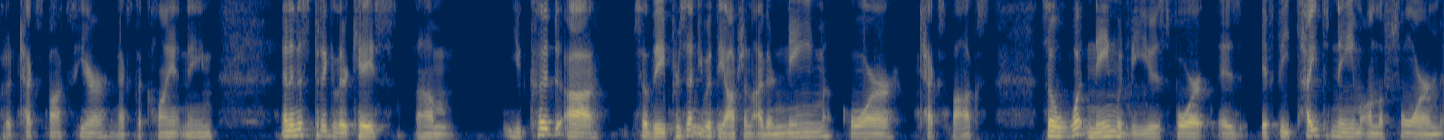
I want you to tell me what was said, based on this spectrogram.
put a text box here next to client name. And in this particular case, um, you could, uh, so they present you with the option either name or text box. So what name would be used for is if the typed name on the form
